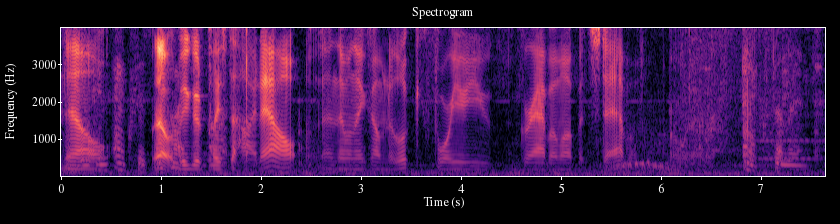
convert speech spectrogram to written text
Now, You can exit the that would be a hide good place to hide out, and then when they come to look for you, you grab them up and stab them, or whatever. Excellent.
